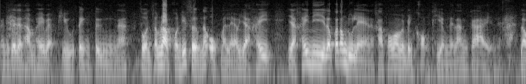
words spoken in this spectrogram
อันนี้ก็จะทำให้แบบผิวเต่งตึงนะ ส่วนสำหรับคนที่เสริมหน้าอกมาแล้ว อยากให้อยากให้ดีเราก็ต้องดูแลนะครับ เพราะว่ามันเป็นของเทียมในร่างกายนะค่ะเรา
